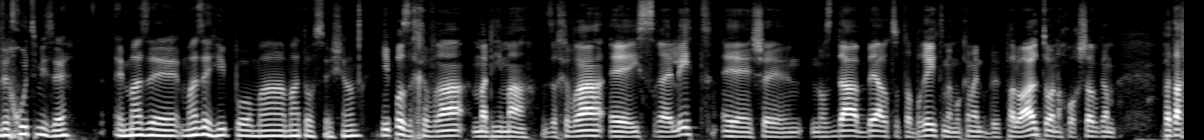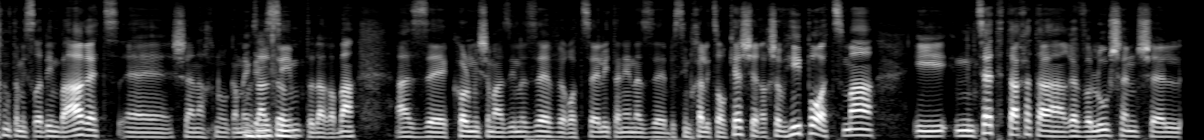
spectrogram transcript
וחוץ מזה, מה זה, מה זה היפו, מה, מה אתה עושה שם? היפו זו חברה מדהימה. זו חברה אה, ישראלית אה, שנוסדה בארצות הברית, ממוקמת בפאלו אלטו. אנחנו עכשיו גם פתחנו את המשרדים בארץ, אה, שאנחנו גם מגייסים, תודה רבה. אז אה, כל מי שמאזין לזה ורוצה להתעניין, אז אה, בשמחה ליצור קשר. עכשיו, היפו עצמה, היא נמצאת תחת ה-revolution של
